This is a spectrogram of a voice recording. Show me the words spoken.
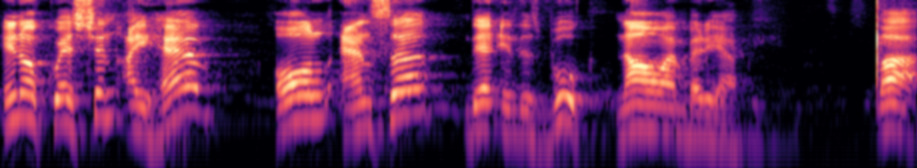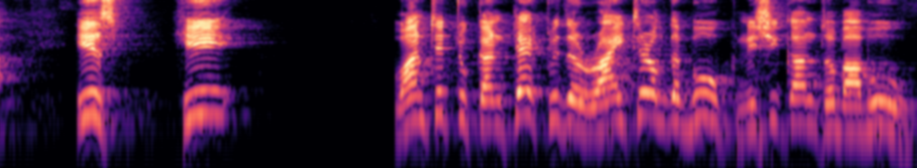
you know, question I have, all answer, there in this book. Now I am very happy. But is he wanted to contact with the writer of the book, Nishikanto Babu.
